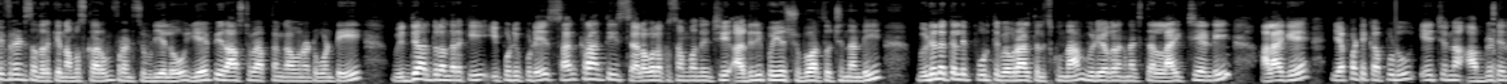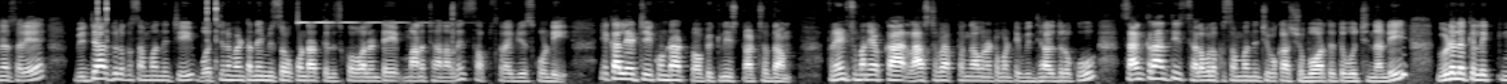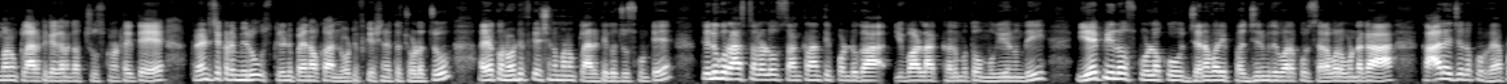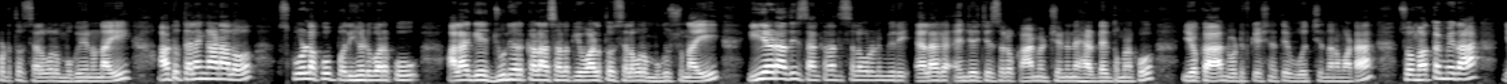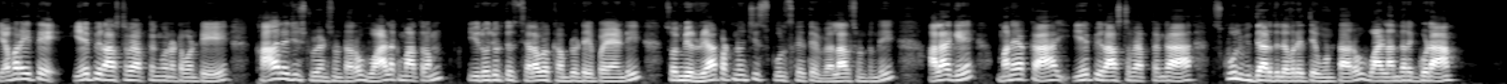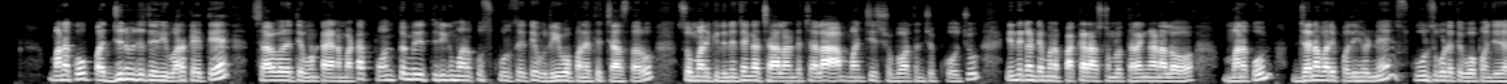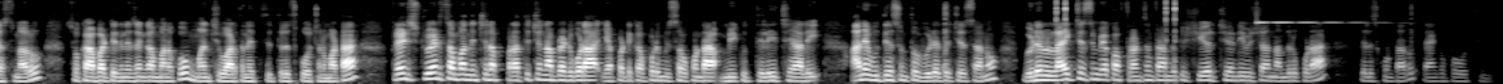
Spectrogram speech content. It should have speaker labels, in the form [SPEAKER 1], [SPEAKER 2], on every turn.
[SPEAKER 1] Hi friends అందరికీ నమస్కారం. Friends వీడియోలో ఏపీ రాష్ట్ర వ్యాప్తంగా ఉన్నటువంటి విద్యార్థులందరికీ ఇప్పుడిప్పుడే సంక్రాంతి సెలవులకు సంబంధించి అదిరిపోయే శుభవార్త వచ్చిందండి. వీడియోలోకి వెళ్ళి పూర్తి వివరాలు తెలుసుకుందాం. వీడియో కనుక నచ్చితే లైక్ చేయండి. అలాగే ఎప్పటికప్పుడు ఏ చిన్న అప్డేట్ అయినా సరే విద్యార్థులకు సంబంధించి వచ్చిన వెంటనే మిస్ అవ్వకుండా తెలుసుకోవాలంటే మన ఛానల్ని సబ్స్క్రైబ్ చేసుకోండి. ఇక లేట్ చేయకుండా టాపిక్ని స్టార్ట్ చేద్దాం. ఫ్రెండ్స్ మన యొక్క రాష్ట్ర వ్యాప్తంగా ఉన్నటువంటి విద్యార్థులకు సంక్రాంతి సెలవులకు సంబంధించి ఒక శుభవార్త అయితే వచ్చిందండి. వీడియోలోకి వెళ్ళి మనం క్లారిటీగా కనుక చూసుకున్నట్లయితే ఫ్రెండ్స్ ఇక్కడ మీరు స్క్రీన్ పైన ఒక నోటిఫికేషన్ అయితే చూడొచ్చు. ఆ యొక్క నోటిఫికేషన్ మనం క్లారిటీగా చూసుకుంటే తెలుగు రాష్ట్రాలలో సంక్రాంతి పండుగ ఇవాళ కనుమతో ముగియనుంది. ఏపీలో స్కూళ్ళకు జనవరి పద్దెనిమిది వరకు సెలవులు ఉండగా కాలేజీలకు రేపటితో సెలవులు ముగియనున్నాయి. అటు తెలంగాణలో స్కూళ్ళకు పదిహేడు వరకు అలాగే జూనియర్ కళాశాలకు ఇవాళతో సెలవులు ముగుస్తున్నాయి. ఈ ఏడాది సంక్రాంతి సెలవులను మీరు ఎలాగ ఎంజాయ్ చేశారో కామెంట్ చేయండి అనే హెడ్లైన్తో మనకు ఈ యొక్క నోటిఫికేషన్ అయితే వచ్చిందనమాట సో మొత్తం మీద ఎవరైతే ఏపీ రాష్ట్ర వ్యాప్తంగా ఉన్నటువంటి కాలేజీ స్టూడెంట్స్ ఉంటారో వాళ్ళకి మాత్రం ఈ రోజుతో సెలవులు కంప్లీట్ అయిపోయాయండి. సో మీరు రేపటి నుంచి స్కూల్స్కి అయితే వెళ్ళాల్సి ఉంటుంది. అలాగే మన యొక్క ఏపీ రాష్ట్ర వ్యాప్తంగా స్కూల్ విద్యార్థులు ఎవరైతే ఉంటారో వాళ్ళందరికీ కూడా మనకు పద్దెనిమిదో తేదీ వరకు అయితే సెలవులు అయితే ఉంటాయన్నమాట. పంతొమ్మిది తిరిగి మనకు స్కూల్స్ అయితే రీఓపెన్ అయితే చేస్తారు. సో మనకి ఇది నిజంగా చాలా అంటే చాలా మంచి శుభవార్త చెప్పుకోవచ్చు. ఎందుకంటే మన పక్క రాష్ట్రంలో తెలంగాణలో మనకు జనవరి పదిహేడునే స్కూల్స్ కూడా అయితే ఓపెన్ చేసేస్తున్నారు. సో కాబట్టి ఇది నిజంగా మనకు మంచి వార్తని అయితే తెలుసుకోవచ్చు అనమాట ఫ్రెండ్స్ స్టూడెంట్స్ సంబంధించిన ప్రతి చిన్న అప్డేట్ కూడా ఎప్పటికప్పుడు మిస్ అవ్వకుండా మీకు తెలియచేయాలి అనే ఉద్దేశంతో వీడియో అయితే చేశాను. వీడియోని లైక్ చేసి మీ యొక్క ఫ్రెండ్స్ అండ్ ఫ్యామిలీకి షేర్ చేయండి ఈ విషయాన్ని అందరూ కూడా తెలుసుకుంటారు. Thank you for watching.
